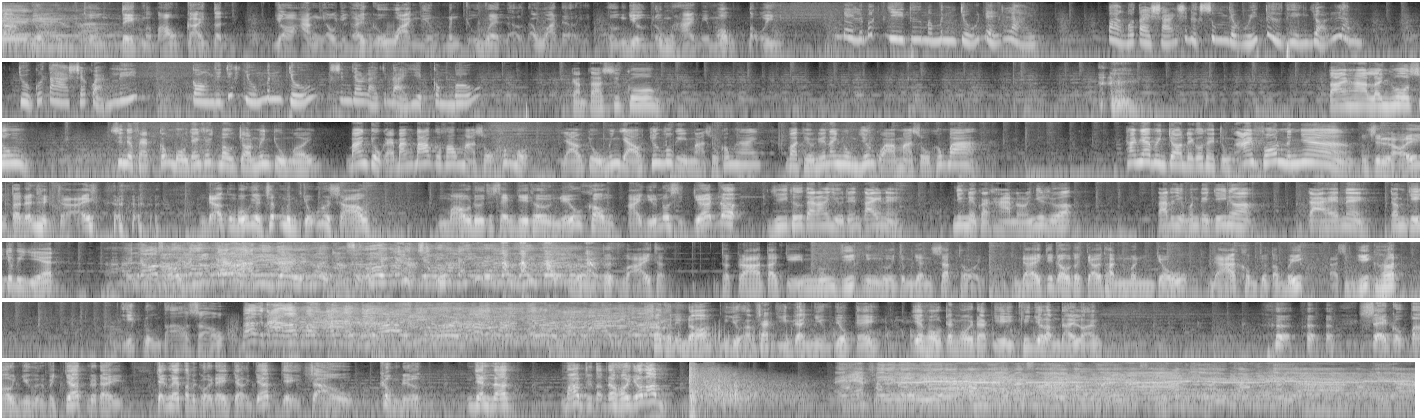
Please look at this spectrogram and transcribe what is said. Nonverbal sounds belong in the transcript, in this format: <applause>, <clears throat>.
Ta vô cùng thương tiếc mà báo cái tình. Do ăn nhậu và gái gú quá nhiều Minh chủ VL đã qua đời. Hưởng dương đúng 21 tuổi. Đây là bất di thư mà minh chủ để lại. Toàn bộ tài sản sẽ được sung vào quỹ từ thiện võ lâm. Chùa của ta sẽ quản lý. Còn về chức vụ minh chủ Xin giao lại cho đại hiệp công bố. Cảm tạ sư cô. <clears throat> Tại hạ lệnh Hồ Sung Xin được phép công bố danh sách bầu chọn minh chủ mới. Ban chủ cái bán báo cơ phong mã số 01 Giáo chủ Minh Giáo Trương Vô Kỷ mã số 02 Và thiếu niên anh hùng Dương Quả mã số 03 Tham gia bình chọn để có thể trúng iPhone nữa nha. Xin lỗi ta đến hơi trễ. <laughs> Đã công bố danh sách minh chủ rồi sao? Mau đưa cho xem di thư Nếu không ai giữ nó sẽ chết đó. Di thư ta đang giữ trên tay này Nhưng nếu các hạt nó như rửa Ta đã giữ bên cái chí nữa. Trả hết này Cầm chí cho bị giết. Cho sổ giết Đoàn kết vãi thật. Thật ra ta chỉ muốn giết những người trong danh sách thôi. Để tới đâu ta trở thành minh chủ Đã không cho ta biết Ta sẽ giết hết. Giết luôn ta sao? Người ta ôm ôm cẩn thận đi ơi Giết người Sau thời điểm đó, những vụ thảm sát diễn ra nhiều vô kể. Giang hồ tranh ngôi đạt vị khiến võ lâm đại loạn. <laughs> Sẽ còn bao nhiêu người phải chết nữa đây? Chẳng lẽ ta phải ngồi đây chờ chết vậy sao? Không được Nhanh lên Mau triệu tập đại hội võ lâm. Ê happy new year Con thị bác sĩ Con thị bác sĩ Con thị Con thị à Con thị à.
